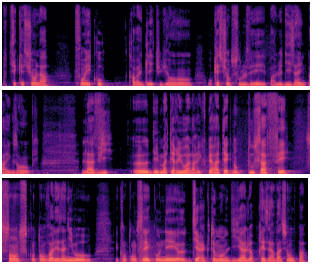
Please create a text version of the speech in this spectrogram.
toutes ces questions-là font écho au travail de l'étudiant, aux questions soulevées par le design par exemple, la vie euh, des matériaux à la récupérathèque. Donc tout ça fait sens quand on voit les animaux, et quand on sait qu'on est euh, directement lié à leur préservation ou pas.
